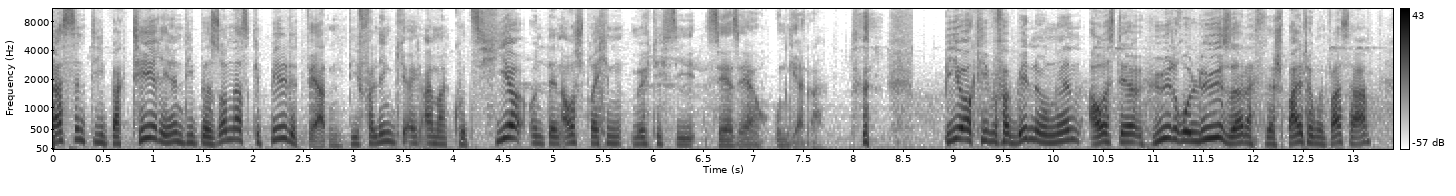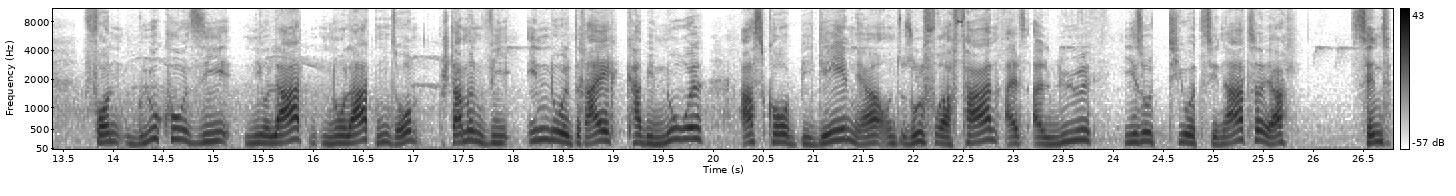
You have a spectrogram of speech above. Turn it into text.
Das sind die Bakterien, die besonders gebildet werden. Die verlinke ich euch einmal kurz hier und denn aussprechen möchte ich sie sehr, sehr ungern. Bioaktive Verbindungen aus der Hydrolyse, das ist der Spaltung mit Wasser, von Glucosinolaten so, stammen wie Indol-3-Carbinol, Ascorbigen ja, und Sulforaphan als Alyl Isothiocyanate ja, sind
